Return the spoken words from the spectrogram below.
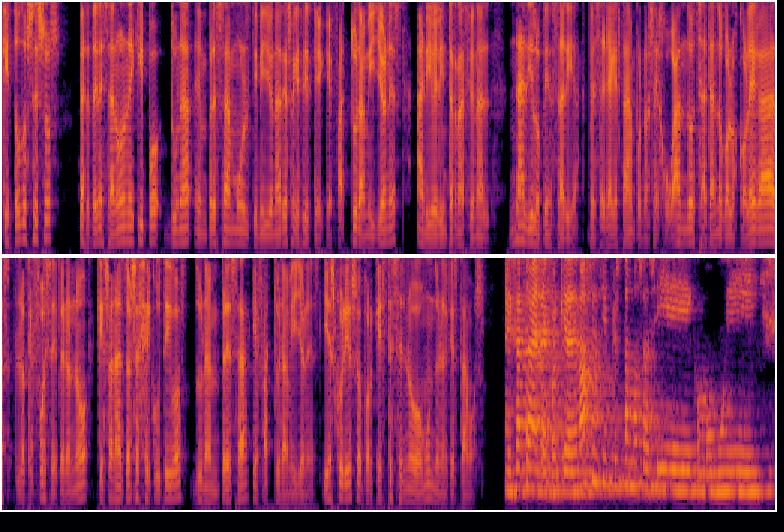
que todos esos pertenecen a un equipo de una empresa multimillonaria, es decir, que, que, factura millones a nivel internacional. Nadie lo pensaría. Pensaría que estaban, pues no sé, jugando, chateando con los colegas, lo que fuese, pero no que son altos ejecutivos de una empresa que factura millones. Y es curioso porque este es el nuevo mundo en el que estamos. Exactamente, porque además siempre estamos así como muy,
